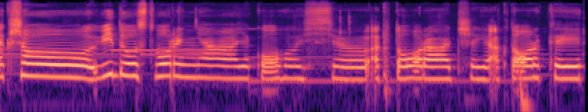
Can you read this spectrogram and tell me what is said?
Так що відео створення якогось е, актора чи акторки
